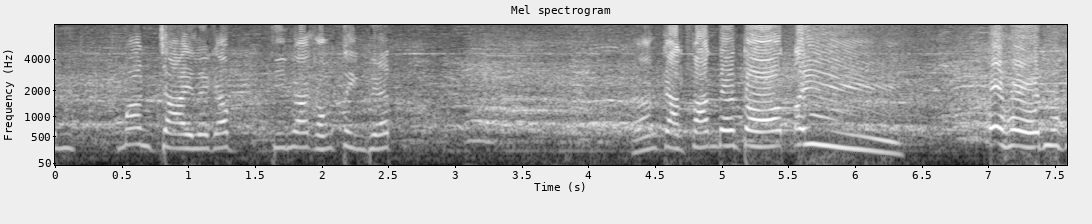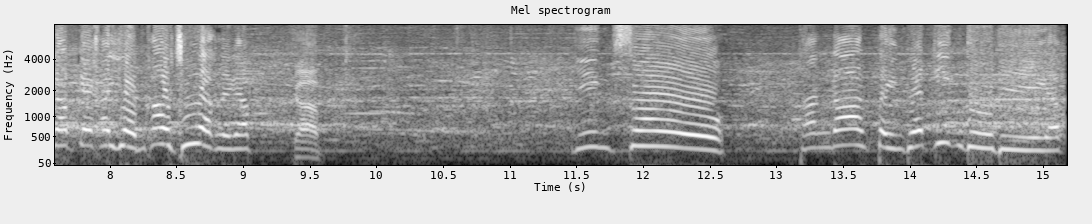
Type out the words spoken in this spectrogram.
นมั่นใจเลยครับ ทีมงานของติ่งเพชรหลังกัดฟันเดินต่อตีโอ้โหดูครับแกขย่มเข้าเชือกเลยครับครับ ยิงสู้ทางด้านติ่งเพชรยิ่งดูดีครับ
